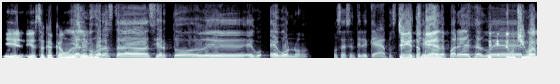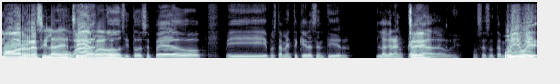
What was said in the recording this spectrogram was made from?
Y, y esto que acabamos Y, de a lo decir. mejor hasta cierto eh, ego, ego, ¿no? O sea, sentir que, ah, pues Sí, tengo un chingo de parejas, güey. tengo un chingo de morras y la de. Sí, y todo ese pedo. Y pues también te quieres sentir la gran Sí. cagada, güey. O sea, eso también. Oye, güey,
